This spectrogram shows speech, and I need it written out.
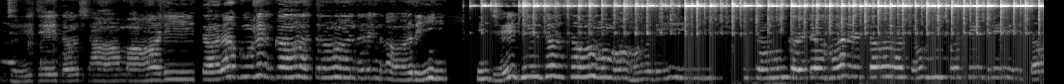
જય જય દશા મારી તારા ગુણ ગાતા નારી જય જય દશા મારી સંકટ હરતા સંપતિ દેતા,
